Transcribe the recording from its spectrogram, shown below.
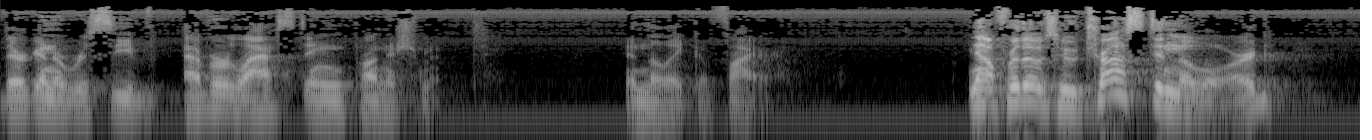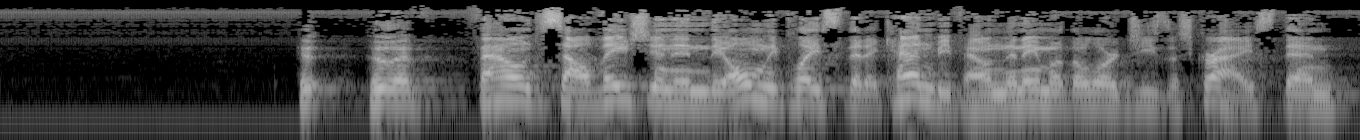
they're going to receive everlasting punishment in the lake of fire. Now, for those who trust in the Lord, who, who have found salvation in the only place that it can be found, the name of the Lord Jesus Christ, then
